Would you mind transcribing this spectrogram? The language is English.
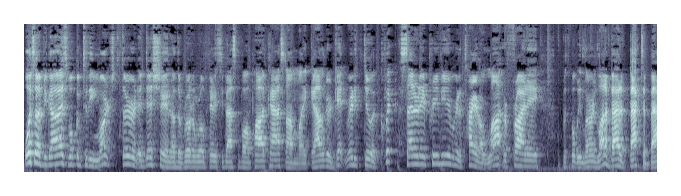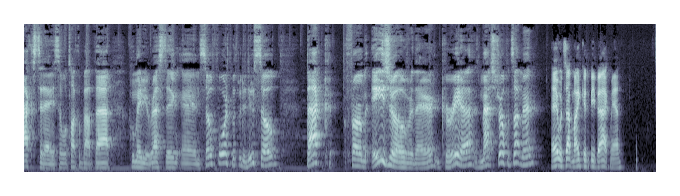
What's up, you guys? Welcome to the March 3rd edition of the Rotoworld Fantasy Basketball Podcast. I'm Mike Gallagher. Getting ready to do a quick Saturday preview. We're going to tie in a lot of Friday with what we learned. A lot of bad back to backs today, so we'll talk about that, who may be resting, and so forth. With me to do so, back from Asia over there, in Korea, is Matt Stroup. What's up, man? Hey, what's up, Mike? Good to be back, man.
